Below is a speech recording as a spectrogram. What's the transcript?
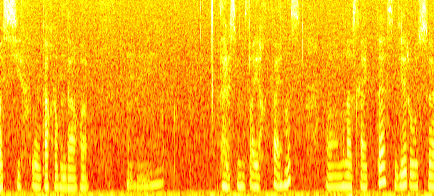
массив такырыбындагы дарсибизди аяктайбыз мына слайдда сиздер осы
